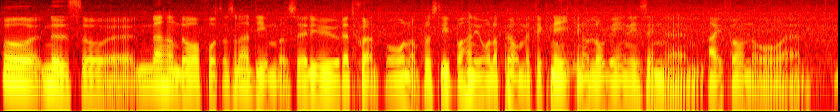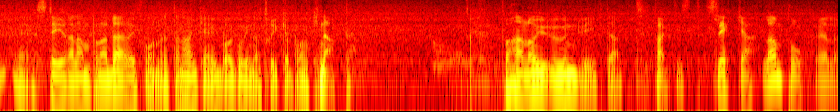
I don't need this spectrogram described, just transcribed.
Och nu så eh, när han då har fått en sån här dimmer så är det ju rätt skönt för honom för då slipper han ju hålla på med tekniken och logga in i sin eh, iPhone och eh, eh, styra lamporna därifrån utan han kan ju bara gå in och trycka på en knapp. För han har ju undvikit att faktiskt släcka lampor eller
